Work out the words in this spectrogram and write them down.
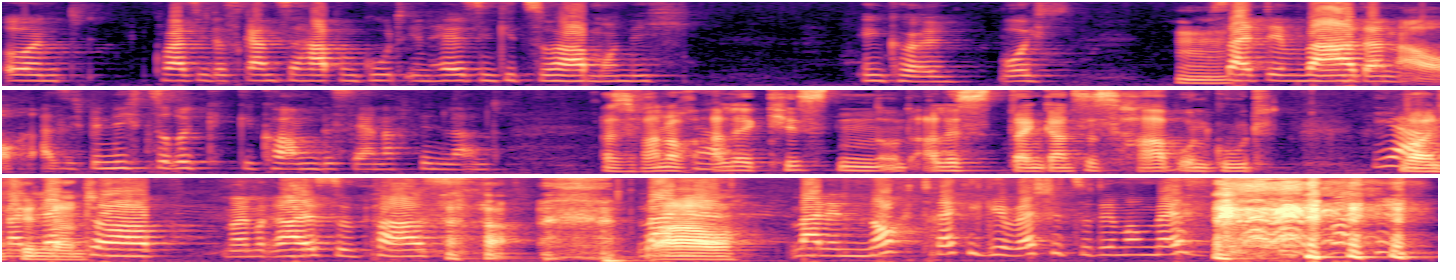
und quasi das ganze Hab und Gut in Helsinki zu haben und nicht in Köln, wo ich mhm. seitdem war dann auch. Also ich bin nicht zurückgekommen bisher nach Finnland. Also es waren auch ja. alle Kisten und alles, dein ganzes Hab und Gut ja, war in mein Finnland. Laptop, mein Reisepass, meine, wow. meine noch dreckige Wäsche zu dem Moment, weil,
